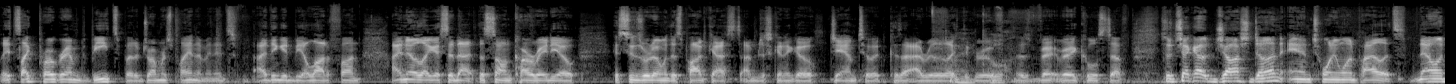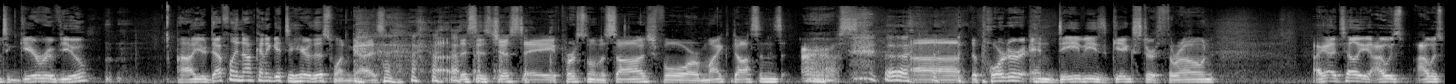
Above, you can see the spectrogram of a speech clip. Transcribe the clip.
it's like programmed beats, but a drummer's playing them, and it's. I think it'd be a lot of fun. I know, like I said, that the song "Car Radio." As soon as we're done with this podcast, I'm just going to go jam to it because I, I really like the groove. Cool. It was very very cool stuff. So check out Josh Dun and Twenty One Pilots. Now on to gear review. Uh, you're definitely not going to get to hear this one, guys. Uh, this is just a personal massage for Mike Dawson's. Uh, the Porter and Davies Gigster Throne. I got to tell you, I was I was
